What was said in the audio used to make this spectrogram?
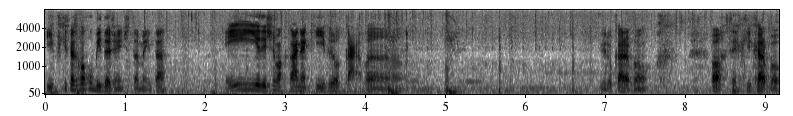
E fique esperto com a comida, gente, também, tá? Ih, eu deixei uma carne aqui, virou carvão. Virou carvão. Ó, tem aqui carvão.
